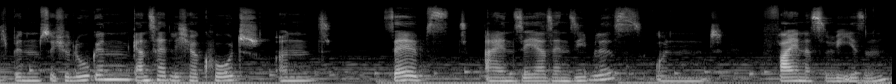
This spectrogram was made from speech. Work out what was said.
ich bin Psychologin, ganzheitlicher Coach und selbst ein sehr sensibles und feines Wesen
